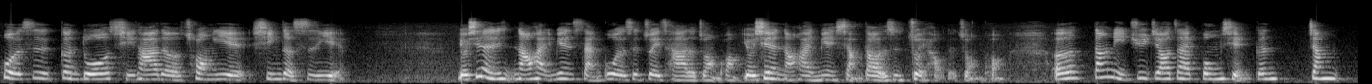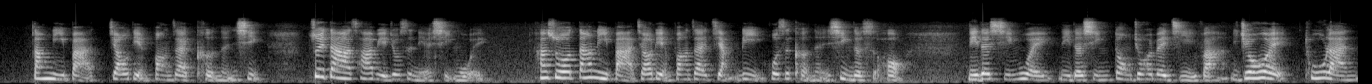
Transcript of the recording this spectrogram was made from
或者是更多其他的创业新的事业。有些人脑海里面闪过的是最差的状况，有些人脑海里面想到的是最好的状况。而当你聚焦在风险，跟将当你把焦点放在可能性，最大的差别就是你的行为。他说：“当你把焦点放在奖励或是可能性的时候，你的行为、你的行动就会被激发，你就会突然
